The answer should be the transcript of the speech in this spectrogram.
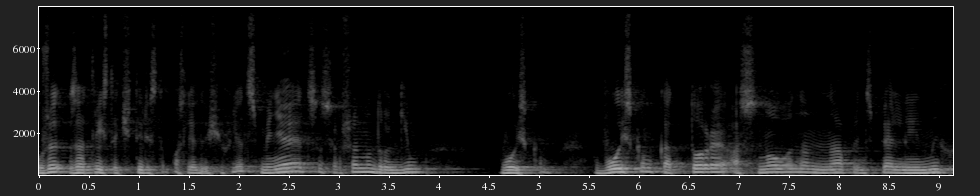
уже за 300-400 последующих лет сменяется совершенно другим войском. Войском, которое основано на принципиально иных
